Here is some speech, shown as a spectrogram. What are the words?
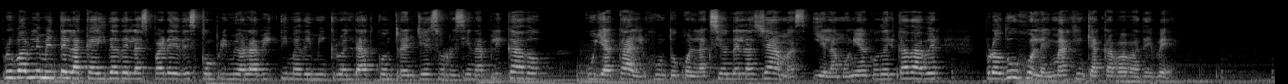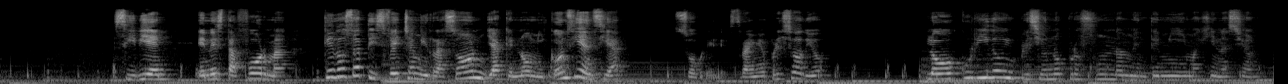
Probablemente la caída de las paredes comprimió a la víctima de mi crueldad contra el yeso recién aplicado, cuya cal, junto con la acción de las llamas y el amoníaco del cadáver, produjo la imagen que acababa de ver. Si bien, en esta forma, quedó satisfecha mi razón, ya que no mi conciencia, sobre el extraño episodio, lo ocurrido impresionó profundamente mi imaginación.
